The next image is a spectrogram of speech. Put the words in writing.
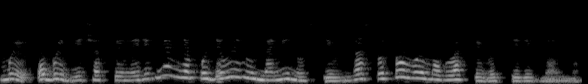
Ми обидві частини рівняння поділили на мінус 7. Застосовуємо властивості рівняння.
